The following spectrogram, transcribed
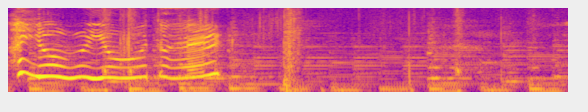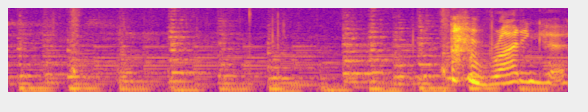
hey yo, hey yo, what the heck? I'm riding her.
